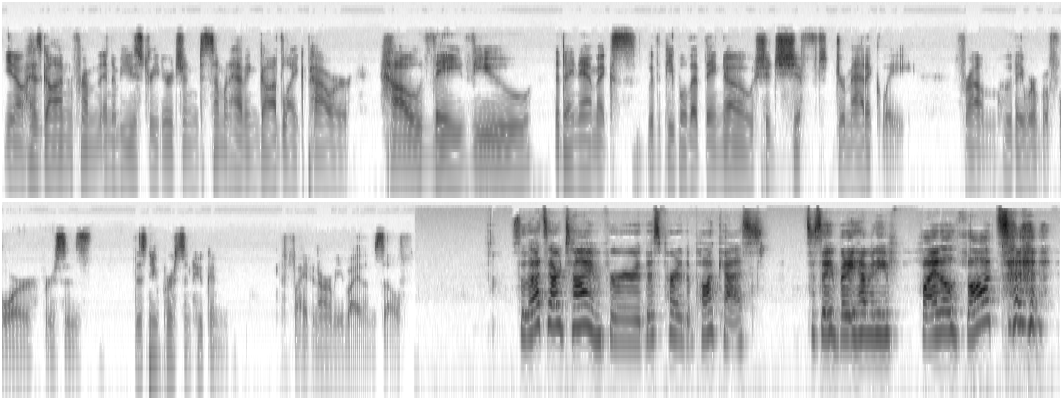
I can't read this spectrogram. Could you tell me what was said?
you know, has gone from an abused street urchin to someone having godlike power, how they view the dynamics with the people that they know should shift dramatically from who they were before versus this new person who can fight an army by themselves. So that's our time for this part of the podcast. Does anybody have any final thoughts?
